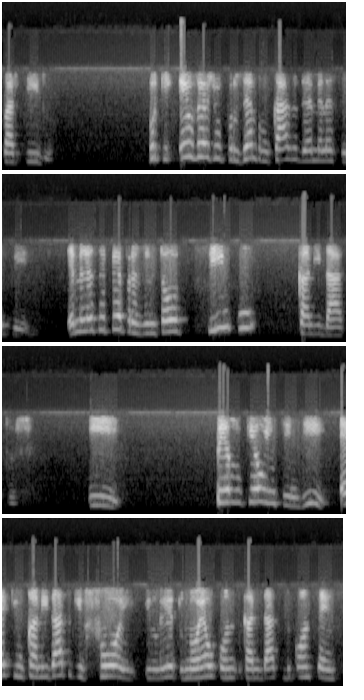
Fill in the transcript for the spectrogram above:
partido. Porque eu vejo, por exemplo, o caso do MLSP. O MLSP apresentou cinco candidatos e, pelo que eu entendi, é que o candidato que foi eleito não é o candidato de consenso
